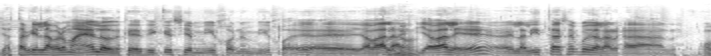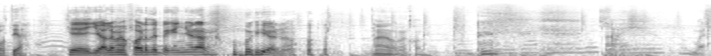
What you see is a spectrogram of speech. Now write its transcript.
Ya está bien la broma, ¿eh? Lo de que decir que si es mi hijo o no es mi hijo, ¿eh? Eh, ya vale, Bueno. ya vale, ¿eh? La lista se puede alargar. Hostia. Que yo a lo mejor de pequeño era rubio, ¿no? A lo mejor. Ay, bueno.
